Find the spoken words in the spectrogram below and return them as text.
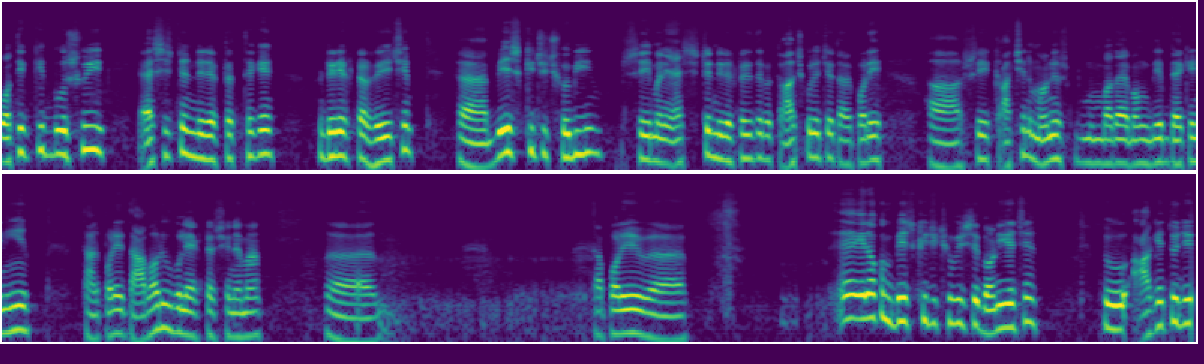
পথিকৃত বসুই অ্যাসিস্ট্যান্ট ডিরেক্টর থেকে ডিরেক্টর হয়েছে। বেশ কিছু ছবি সে মানে অ্যাসিস্ট্যান্ট ডিরেক্টর হিসেবে কাজ করেছে। তারপরে সে কাছের মানুষ বুম্বাদা এবং দেবদাকে নিয়ে, তারপরে দাবারু বলে একটা সিনেমা তারপরে এরকম বেশ কিছু ছবি সে বানিয়েছে। তো আগে তো যে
